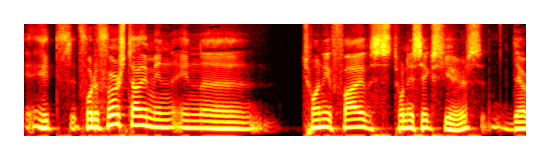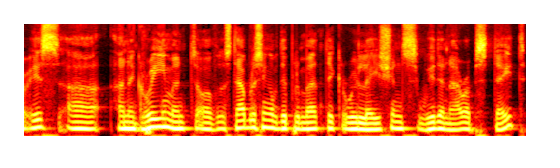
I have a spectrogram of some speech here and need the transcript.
it's for the first time in in uh, 25 s- 26 years there is uh, an agreement of establishing of diplomatic relations with an arab state.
